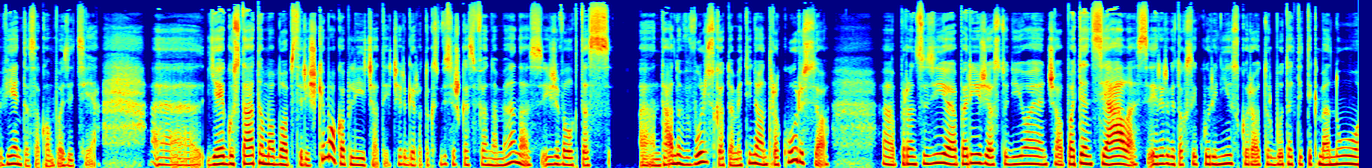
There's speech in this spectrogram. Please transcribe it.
vientisą kompoziciją. E, jeigu statoma buvo apsiriškimo koplyčia, tai čia irgi yra toks visiškas fenomenas, išvelgtas Antano Vivulskio, tuometinio antrakursio, Prancūzijoje, Paryžioje studijuojančio potencialas ir irgi toksai kūrinys, kurio turbūt atitikmenų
